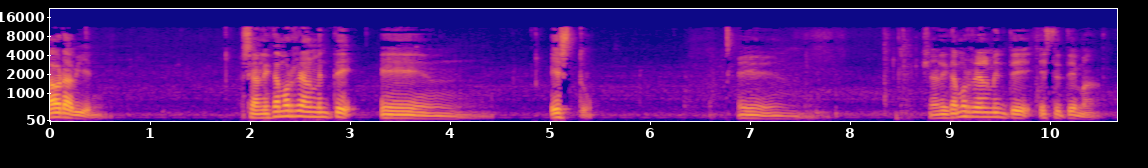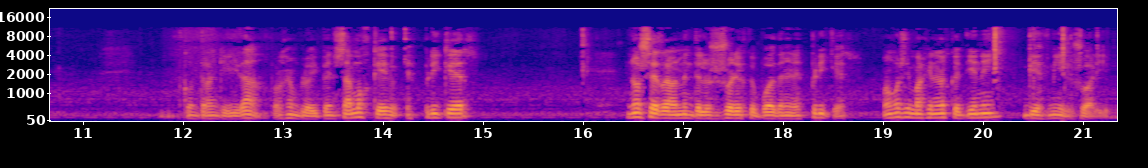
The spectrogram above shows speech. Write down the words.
Ahora bien, si analizamos realmente eh, esto, eh, si analizamos realmente este tema con tranquilidad, por ejemplo, y pensamos que Spreaker, no sé realmente los usuarios que pueda tener Spreaker, vamos a imaginarnos que tiene 10.000 usuarios.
